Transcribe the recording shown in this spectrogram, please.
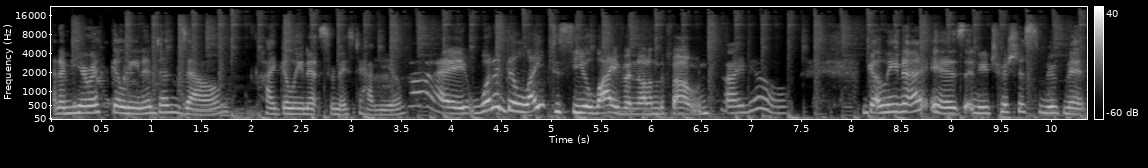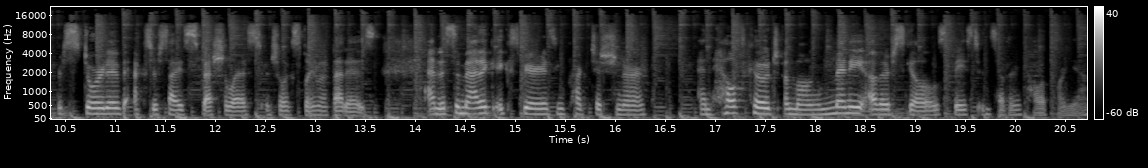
And I'm here with Galina Denzel. Hi, Galina. It's so nice to have you. Hi. What a delight to see you live and not on the phone. I know. Galina is a nutritious movement restorative exercise specialist, and she'll explain what that is, and a somatic experiencing practitioner and health coach, among many other skills, based in Southern California.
